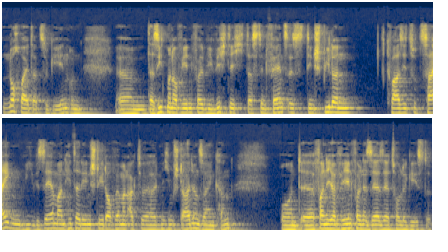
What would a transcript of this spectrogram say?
noch weiter zu gehen. Und ähm, da sieht man auf jeden Fall, wie wichtig das den Fans ist, den Spielern quasi zu zeigen, wie sehr man hinter denen steht, auch wenn man aktuell halt nicht im Stadion sein kann. Und äh, fand ich auf jeden Fall eine sehr, sehr tolle Geste.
